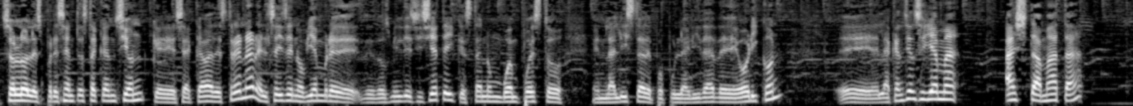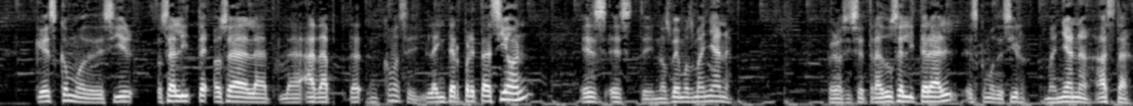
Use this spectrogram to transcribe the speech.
Solo les presento esta canción que se acaba de estrenar el 6 de noviembre de, de 2017. Y que está en un buen puesto en la lista de popularidad de Oricon. Eh, la canción se llama Ashta Mata que es como de decir, o sea, o sea, la, adapta, ¿cómo se? La interpretación es, este, nos vemos mañana. Pero si se traduce literal, es como decir mañana, hasta.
